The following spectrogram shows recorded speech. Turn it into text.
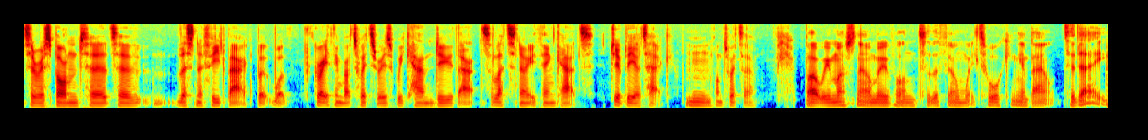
to respond to, to listener feedback. But what the great thing about Twitter is we can do that. So let us know what you think at Ghibliotheque Mm. on Twitter. But we must now move on to the film we're talking about today.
